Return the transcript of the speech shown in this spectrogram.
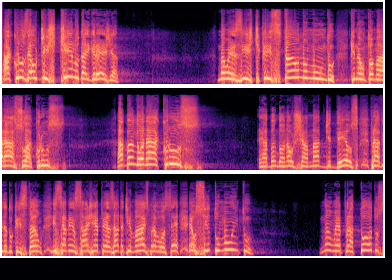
a cruz é o destino da igreja. Não existe cristão no mundo que não tomará a sua cruz. Abandonar a cruz é abandonar o chamado de Deus para a vida do cristão. E se a mensagem é pesada demais para você, eu sinto muito. Não é para todos,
